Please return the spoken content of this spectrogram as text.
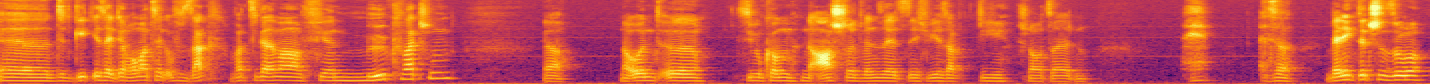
Äh, das geht ihr seit der Raumerzeit auf den Sack, was sie da immer für einen Müll quatschen. Ja. Na und, äh, sie bekommen einen Arschtritt, wenn sie jetzt nicht, wie gesagt, die Schnauze halten. Hä? Also, wenn ich das schon so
